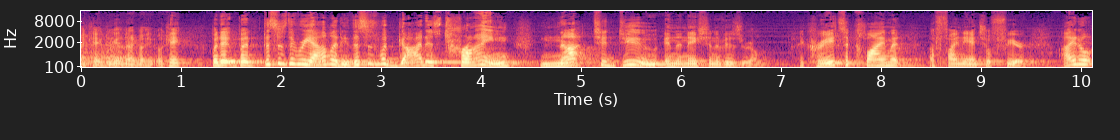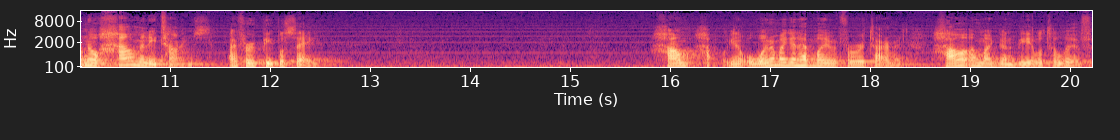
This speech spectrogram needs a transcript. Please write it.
Okay, we're getting ugly. Okay, but, it, but this is the reality. This is what God is trying not to do in the nation of Israel. It creates a climate of financial fear. I don't know how many times I've heard people say, how, how, you know, when am I going to have money for retirement? How am I going to be able to live?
